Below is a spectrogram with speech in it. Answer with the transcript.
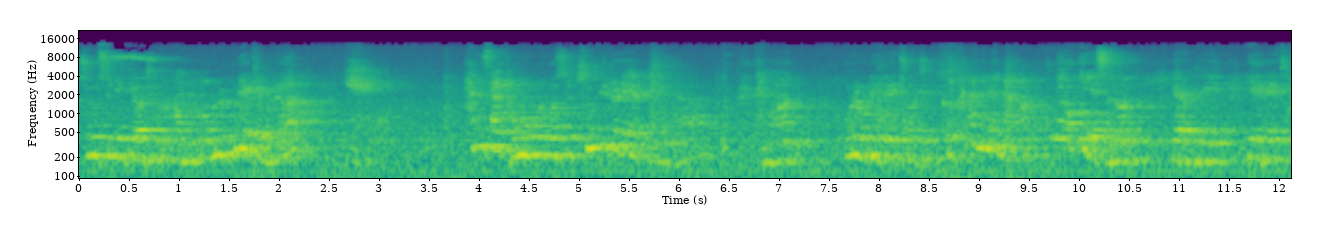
중순이 되어지는 하나님 오늘 우리에게는 예, 한살 더 먹는 것을 준비를 해야 됩니다. 그렇다면 오늘 우리들의 주어진 그 하나님의 나라 풍요롭기 위해서는 여러분들이 예배에 잘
